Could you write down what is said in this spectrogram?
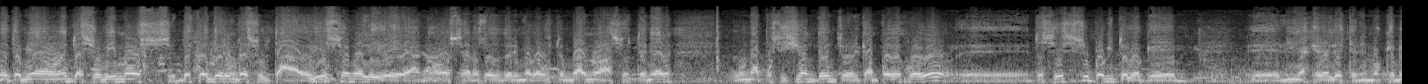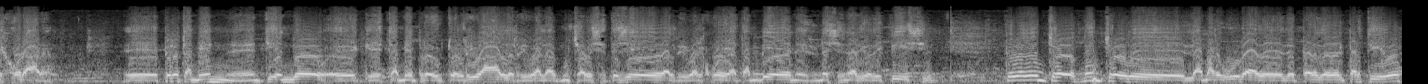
determinado momento asumimos defender un resultado y eso no es la idea, ¿no? O sea, nosotros tenemos que acostumbrarnos a sostener una posición dentro del campo de juego, eh, entonces eso es un poquito lo que eh, en líneas generales tenemos que mejorar. Eh, pero también eh, entiendo eh, que es también producto del rival, el rival muchas veces te lleva, el rival juega también, es un escenario difícil, pero dentro, dentro de la amargura de, perder el partido,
